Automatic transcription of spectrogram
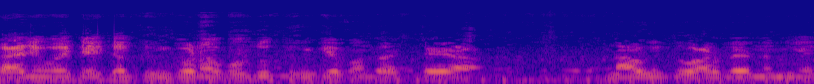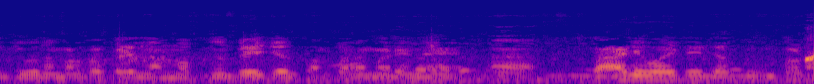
ಖಾಲಿ ಹೋಯ್ತೈತೆ ತುಂಬ್ಕೊಂಡು ಬಂದು ತುಂಬಿಕೆ ಬಂದು ಅಷ್ಟೇ. ನಾವ್ ಇದು ಹೊಡೆದ್ರೆ ನಮ್ಗೆ ಜೀವನ ಮಾಡ್ಬೇಕಾದ್ರೆ ನಮ್ಮ ಅಪ್ಪನ ಬೇಜಾರು ಸಂಪಾದನೆ ಮಾಡೇನೆ. ಖಾಲಿ ಹೋಯ್ತೈತೆ ತುಂಬ್ಕೊಂಡು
